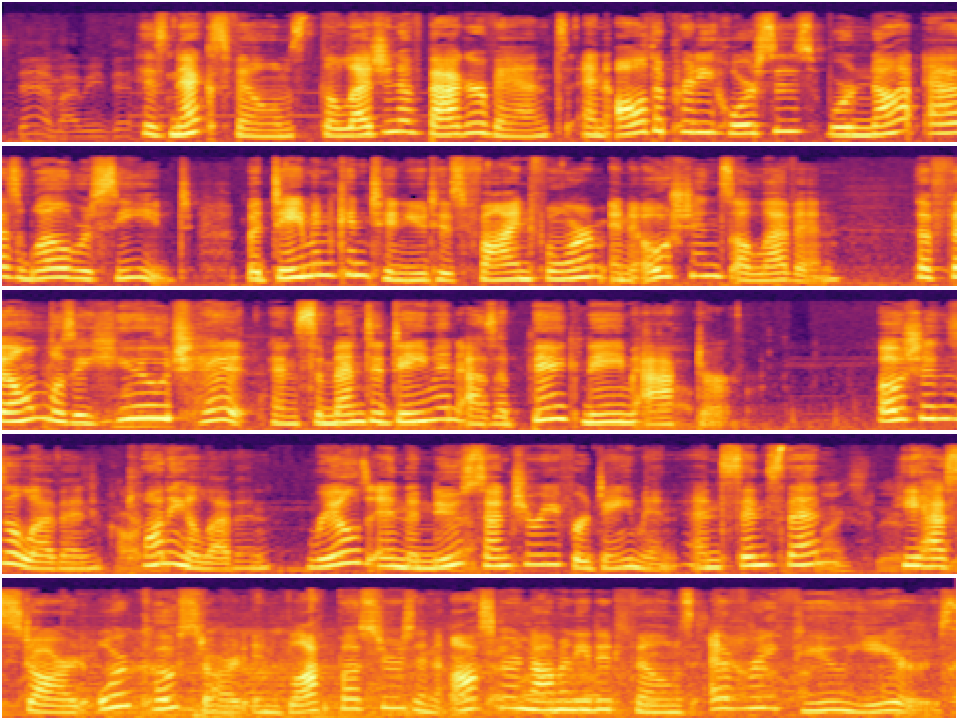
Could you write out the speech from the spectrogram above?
His next films, The Legend of Bagger Vance and All the Pretty Horses, were not as well received, but Damon continued his fine form in Ocean's Eleven. The film was a huge hit and cemented Damon as a big name actor. Ocean's Eleven, 2011, reeled in the new century for Damon, and since then, he has starred or co starred in blockbusters and Oscar nominated films every few years.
